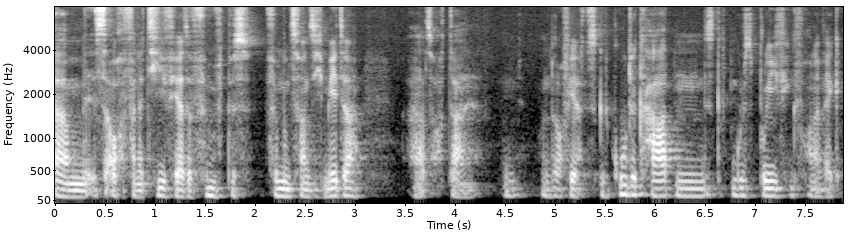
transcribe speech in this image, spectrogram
Ähm, ist auch von der Tiefe her so 5 bis 25 Meter. Also auch da, und auch wieder, es gibt gute Karten, es gibt ein gutes Briefing vorneweg.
